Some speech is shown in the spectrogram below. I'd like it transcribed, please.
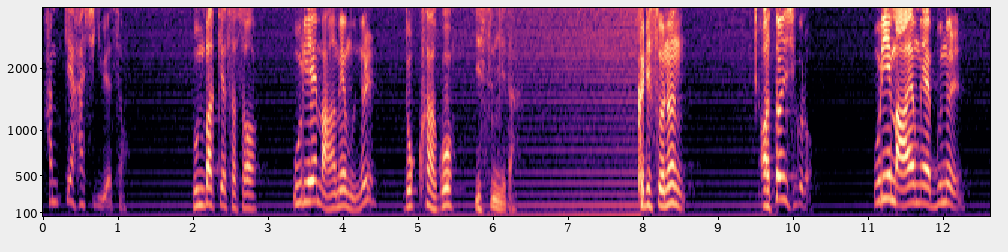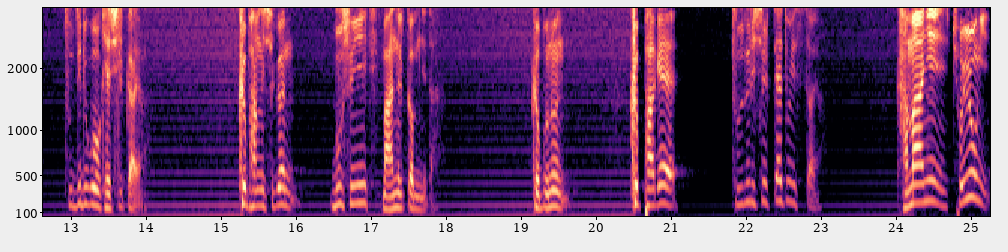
함께 하시기 위해서 문 밖에 서서 우리의 마음의 문을 노크하고 있습니다. 그리스도는 어떤 식으로 우리 마음의 문을 두드리고 계실까요? 그 방식은 무수히 많을 겁니다. 그분은 급하게 두드리실 때도 있어요. 가만히 조용히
